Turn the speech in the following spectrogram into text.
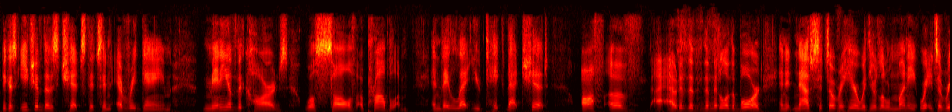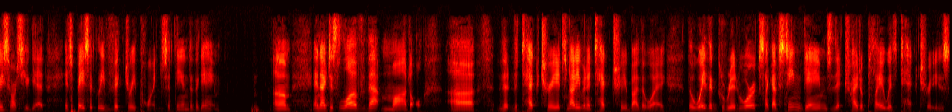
Because each of those chits that's in every game, many of the cards will solve a problem. And they let you take that chit off of out of the, the middle of the board and it now sits over here with your little money it's a resource you get it's basically victory points at the end of the game Um, and I just love that model. Uh, the, the tech tree, it's not even a tech tree, by the way. The way the grid works, like I've seen games that try to play with tech trees,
